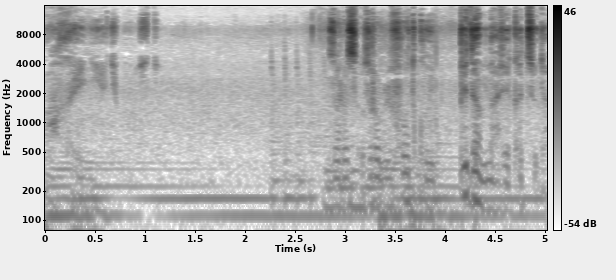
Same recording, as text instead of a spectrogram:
Охренеть просто. Зараз зроблю фотку і підам нафіг отсюда.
